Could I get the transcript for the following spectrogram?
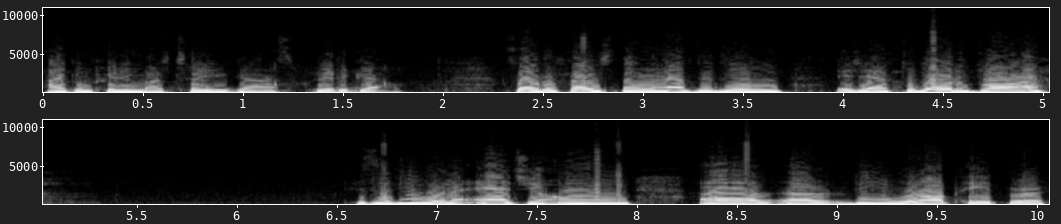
I can pretty much tell you guys where to go. So the first thing you have to do is you have to go to VAR. This is if you want to add your own uh, uh, V wallpaper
